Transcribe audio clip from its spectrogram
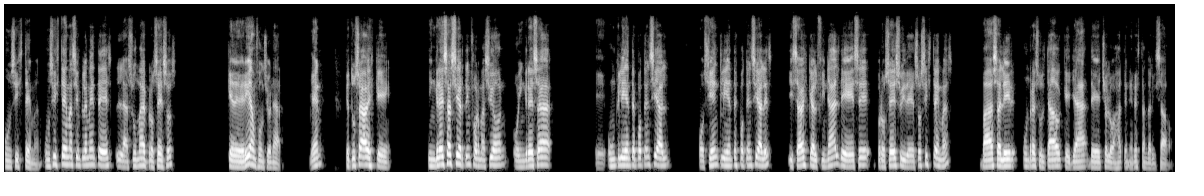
un sistema. Un sistema simplemente es la suma de procesos que deberían funcionar. Bien, que tú sabes que ingresa cierta información o ingresa eh, un cliente potencial o 100 clientes potenciales y sabes que al final de ese proceso y de esos sistemas va a salir un resultado que ya de hecho lo vas a tener estandarizado.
